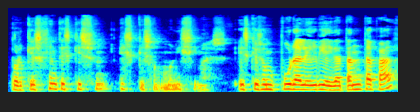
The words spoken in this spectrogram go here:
Porque es gente es que son, es que son buenísimas. Es que son pura alegría y da tanta paz.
